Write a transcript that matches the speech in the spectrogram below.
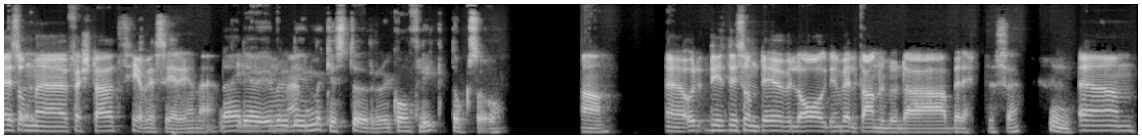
Eller som eh, första tv-serien är. Nej, det är, det är mycket större konflikt också. Ja. Eh, och det, det är som det är överlag, det är en väldigt annorlunda berättelse. Mm. Ehm,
